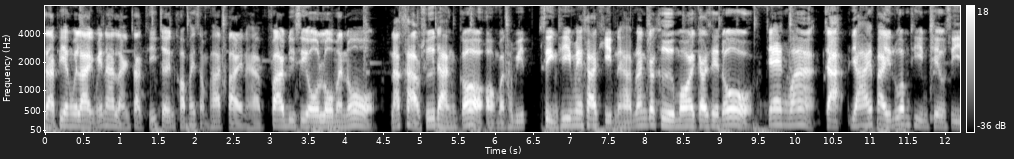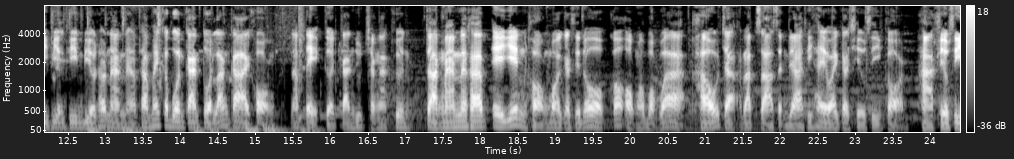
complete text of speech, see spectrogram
แต่เพียงเวลาอีกไม่นานหลังจากที่เจนคอปให้สัมภาษณ์ไปนะครับฟาบิซิโอโรมาโน นักข่าวชื่อดังก็ออกมาทวิตสิ่งที่ไม่คาดคิดนะครับ นั่นก็คือมอยกาเซโดแจ้งว่าจะย้ายไปร่วมทีมเชลซีเพียงทีมเดียวเท่านั้นนะครับทำให้กระบวนการตรวจร่างกายของนักเตะเกิดการหยุดชะงักขึ้น จากนั้นนะครับเอเย่นของมอยกาเซโดก็ออกมาบอกว่าเขาจะรักษาสัญญาที่ให้ไว้กับเชลซีก่อน หากเชลซี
